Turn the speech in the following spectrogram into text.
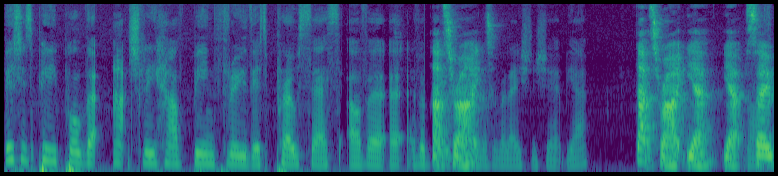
this is people that actually have been through this process of a, a of a That's right. of a relationship. Yeah. That's right. Yeah, yeah. so,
